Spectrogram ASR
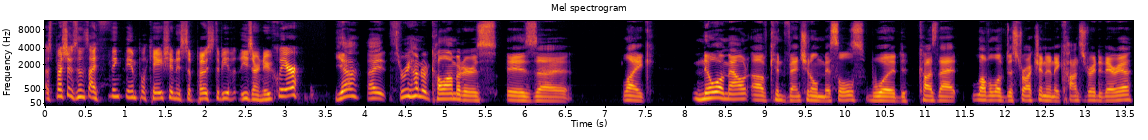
Especially since I think the implication is supposed to be that these are nuclear. Yeah, I, 300 kilometers is uh, like no amount of conventional missiles would cause that level of destruction in a concentrated area.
